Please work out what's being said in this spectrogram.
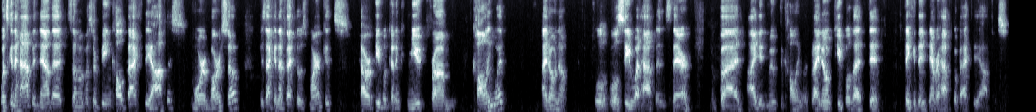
What's going to happen now that some of us are being called back to the office more and more so? Is that going to affect those markets? How are people going to commute from Collingwood? I don't know. We'll, we'll see what happens there. But I didn't move to Collingwood, but I know people that did thinking they'd never have to go back to the office.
